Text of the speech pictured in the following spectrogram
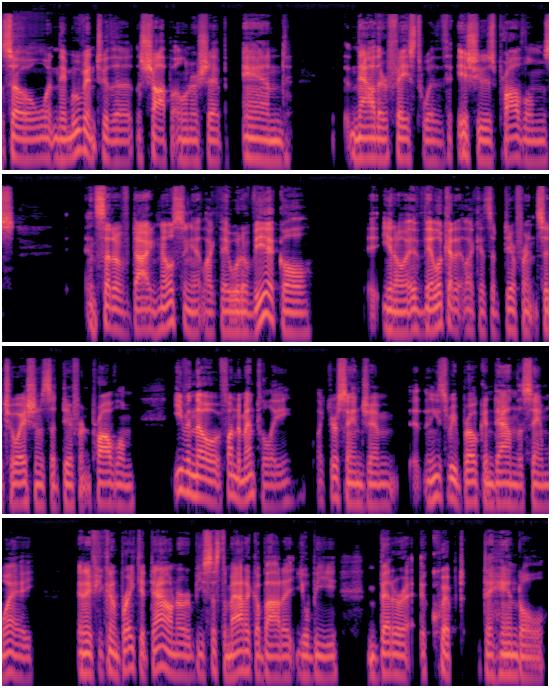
So when they move into the shop ownership and now they're faced with issues, problems, instead of diagnosing it like they would a vehicle, eh, you know, they look at it like it's a different situation, it's a different problem, even though fundamentally, like you're saying, Jim, it needs to be broken down the same way. And if you can break it down or be systematic about it, you'll be better equipped to handle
